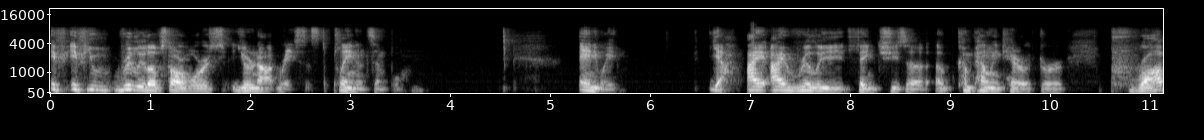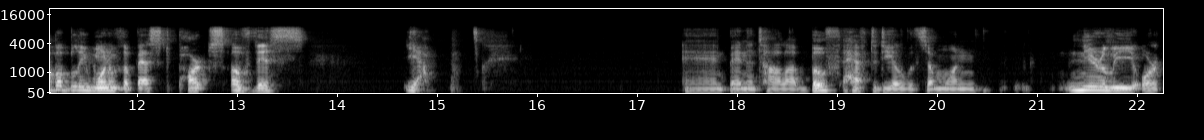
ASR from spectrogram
If, if you really love Star Wars, you're not racist. Plain and simple. Anyway, yeah, I, I really think she's a, a compelling character. Probably one of the best parts of this. Yeah, and Ben and Tala both have to deal with someone nearly or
